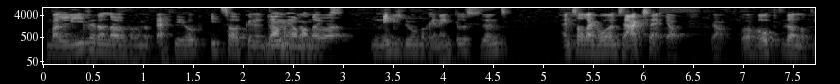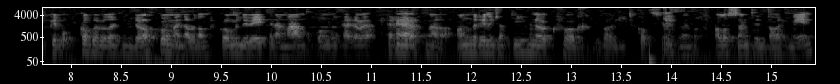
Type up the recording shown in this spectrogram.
Maar liever dan dat we voor een beperkte groep iets zal kunnen doen, dan dat we niks doen voor geen enkele student. En het zal dan gewoon een zaak zijn, ja, ja we hoopten dan dat die echt niet doorkomen en dat we dan de komende weken en maanden konden verder, verder Ja. naar andere initiatieven ook voor, voor niet-kopstudenten en voor alle studenten in het algemeen.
